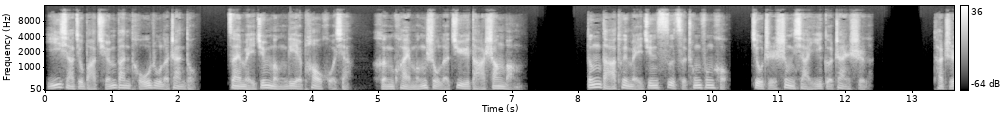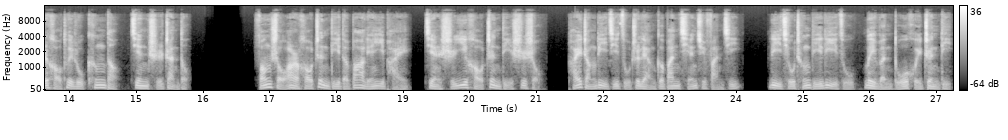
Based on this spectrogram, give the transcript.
一下就把全班投入了战斗，在美军猛烈炮火下，很快蒙受了巨大伤亡。等打退美军四次冲锋后，就只剩下一个战士了，他只好退入坑道，坚持战斗，防守二号阵地的八连一排。见十一号阵地失守，排长立即组织两个班前去反击，力求成敌立足，未稳夺回阵地。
